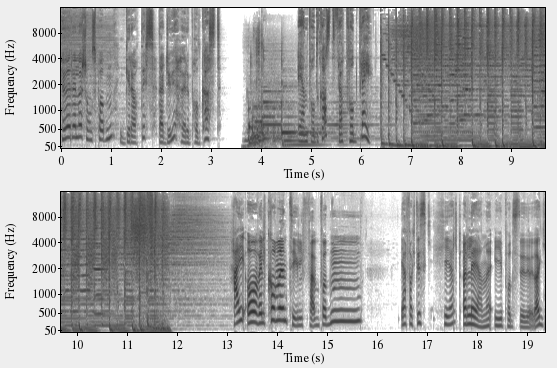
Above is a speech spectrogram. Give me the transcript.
Hør Relasjonspodden gratis der du hører podkast. En podkast fra Podplay. Hei og velkommen til Fabpodden. Jeg er faktisk helt alene i podstudio i dag.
